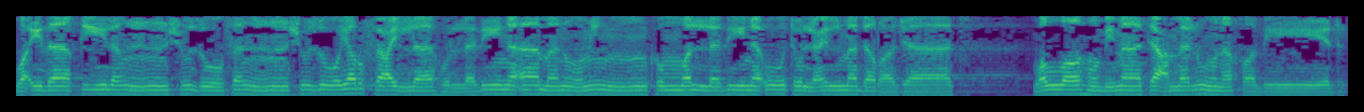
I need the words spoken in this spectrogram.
وَإِذَا قِيلَ انشُزُوا فَانشُزُوا يَرْفَعِ اللَّهُ الَّذِينَ آمَنُوا مِنكُمْ وَالَّذِينَ أُوتُوا الْعِلْمَ دَرَجَاتٍ وَاللَّهُ بِمَا تَعْمَلُونَ خَبِيرٌ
